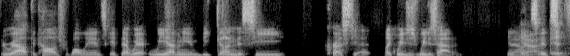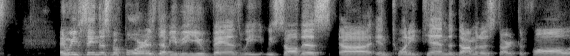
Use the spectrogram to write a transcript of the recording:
throughout the college football landscape that we we haven't even begun to see crest yet. Like we just we just haven't. You know, yeah, it's, it's it's and we've seen this before as WVU fans. We we saw this uh, in 2010. The dominoes start to fall,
